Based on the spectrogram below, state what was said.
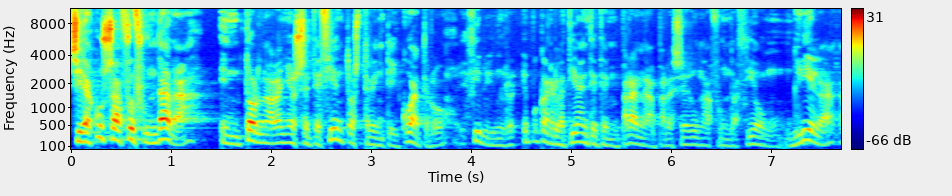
Siracusa fue fundada en torno al año 734, es decir, época relativamente temprana para ser una fundación griega,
